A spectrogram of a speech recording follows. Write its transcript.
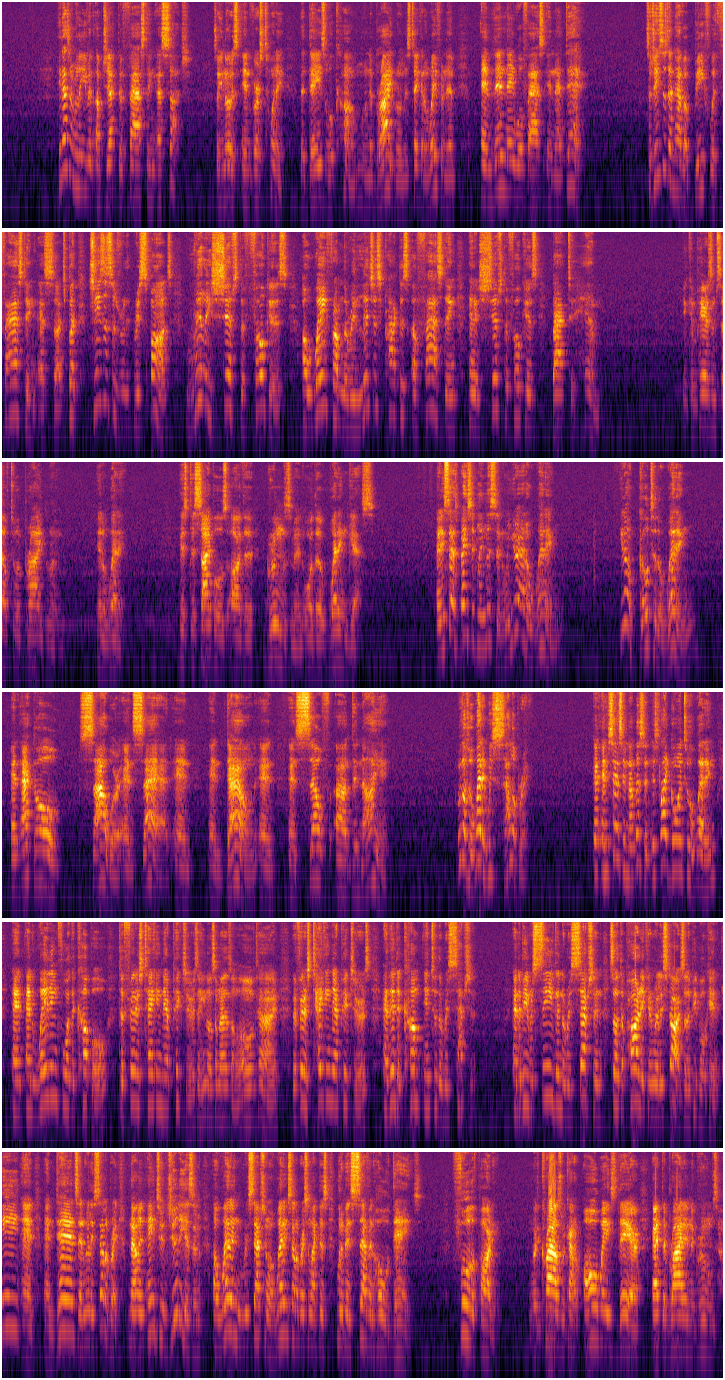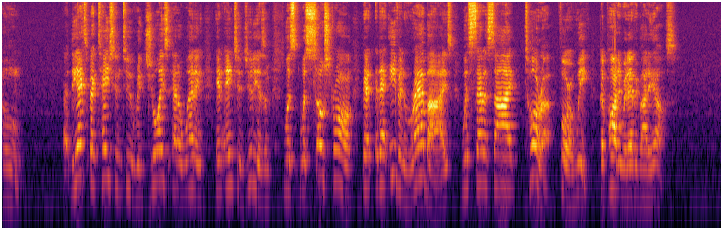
He doesn't really even object to fasting as such. So you notice in verse 20, the days will come when the bridegroom is taken away from them, and then they will fast in that day. So Jesus doesn't have a beef with fasting as such, but Jesus' re- response really shifts the focus away from the religious practice of fasting and it shifts the focus back to Him. He compares himself to a bridegroom in a wedding. His disciples are the groomsmen or the wedding guests. And he says basically, listen, when you're at a wedding, you don't go to the wedding and act all sour and sad and and down and and self uh, denying. We go to a wedding, we celebrate. And, and he says here, now listen, it's like going to a wedding and, and waiting for the couple to finish taking their pictures, and you know, sometimes it's a long time, to finish taking their pictures, and then to come into the reception. And to be received in the reception so that the party can really start, so that people can eat and, and dance and really celebrate. Now, in ancient Judaism, a wedding reception or a wedding celebration like this would have been seven whole days, full of partying, where the crowds were kind of always there at the bride and the groom's home. Uh, the expectation to rejoice at a wedding in ancient Judaism was, was so strong that, that even rabbis would set aside Torah for a week to party with everybody else.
